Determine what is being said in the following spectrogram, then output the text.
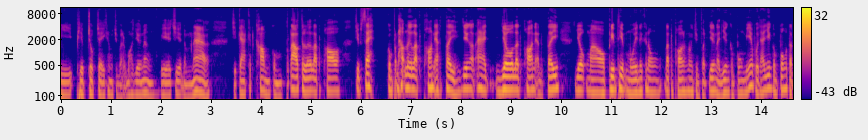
ពីភាពជោគជ័យក្នុងជីវិតរបស់យើងហ្នឹងវាជាដំណើរជាការខិតខំកុំផ្ដោតទៅលើលទ្ធផលជាពិសេស កុំផ្ដោតលើលទ្ធផលអ្នកដតីយើងអត់អាចយកលទ្ធផលអ្នកដតីយកមកប្រៀបធៀបមួយនៅក្នុងលទ្ធផលក្នុងជីវិតយើងដែលយើងកំពុងមានព្រោះថាយើងកំពុងតែ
